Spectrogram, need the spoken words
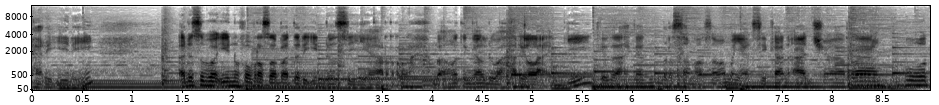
hari ini, ada sebuah info persahabat dari Indosiar bahwa tinggal dua hari lagi kita akan bersama-sama menyaksikan acara HUT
